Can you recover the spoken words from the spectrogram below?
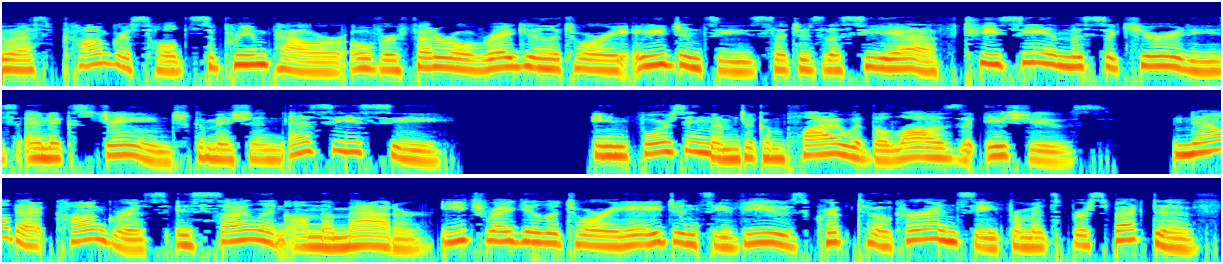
U.S., Congress holds supreme power over federal regulatory agencies such as the CFTC and the Securities and Exchange Commission SEC, enforcing them to comply with the laws it issues. Now that Congress is silent on the matter, each regulatory agency views cryptocurrency from its perspective,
